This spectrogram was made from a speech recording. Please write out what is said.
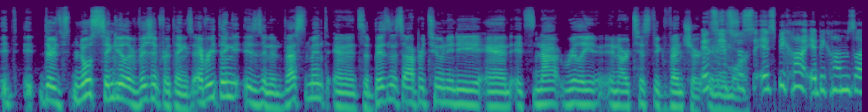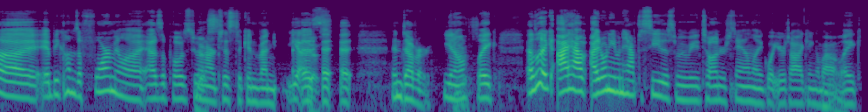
It, it, there's no singular vision for things. Everything is an investment and it's a business opportunity and it's not really an artistic venture It's, anymore. it's just it's become it becomes a it becomes a formula as opposed to an artistic inven- Yes. uh, uh, uh, endeavor. You know, Yes. like and like I have I don't even have to see this movie to understand like what you're talking about. Mm-hmm. Like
